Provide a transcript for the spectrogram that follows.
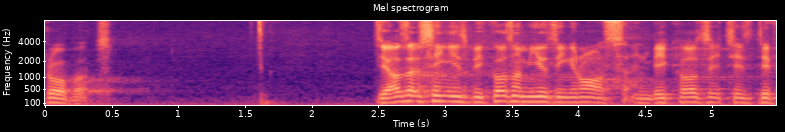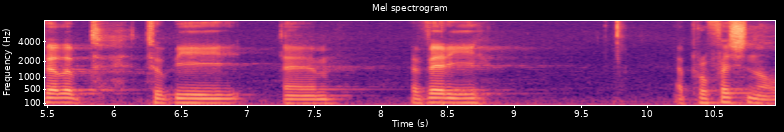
robot. The other thing is because I'm using ROS and because it is developed to be um, a very a professional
